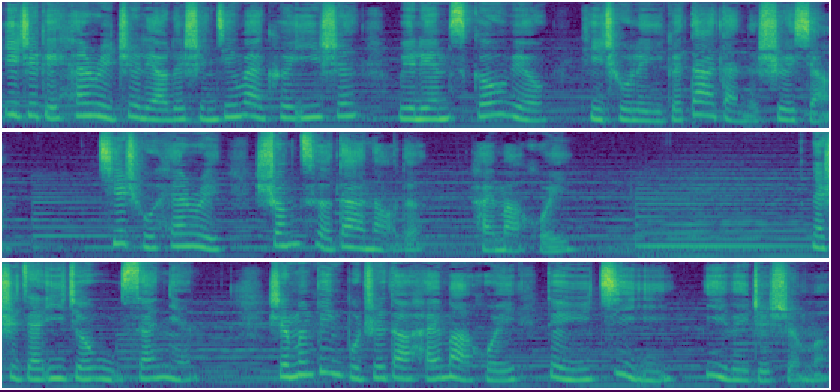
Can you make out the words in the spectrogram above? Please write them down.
一直给 Henry 治疗的神经外科医生 William Scoville 提出了一个大胆的设想：切除 Henry 双侧大脑的海马回。那是在1953年，人们并不知道海马回对于记忆意味着什么，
